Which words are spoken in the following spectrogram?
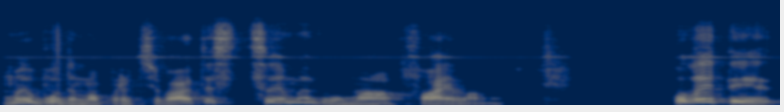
Ми будемо працювати з цими двома файлами. Коли ти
